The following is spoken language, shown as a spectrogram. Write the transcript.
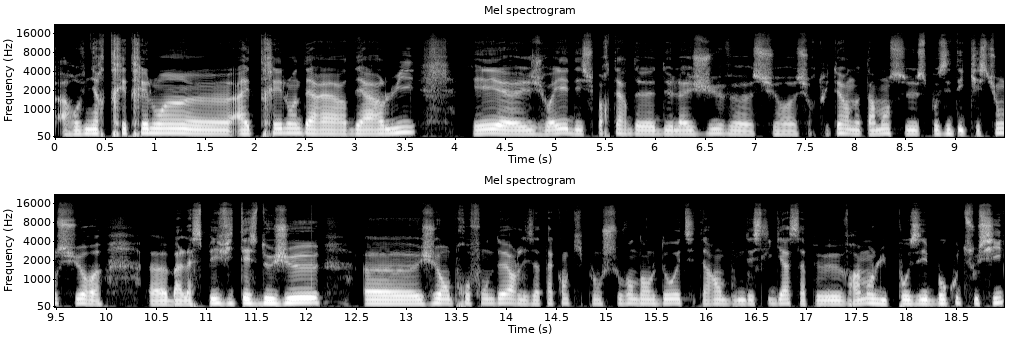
à, revenir très très loin, euh, à être très loin derrière, derrière lui. Et euh, je voyais des supporters de, de la Juve euh, sur, euh, sur Twitter notamment se, se poser des questions sur bah, l'aspect vitesse de jeu, euh, jeu en profondeur, les attaquants qui plongent souvent dans le dos, etc. En Bundesliga, ça peut vraiment lui poser beaucoup de soucis.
